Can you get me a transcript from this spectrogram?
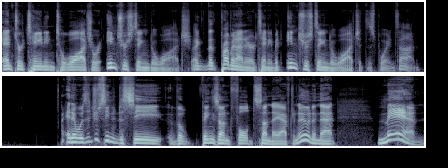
entertaining to watch or interesting to watch. Like that's probably not entertaining, but interesting to watch at this point in time. And it was interesting to see the things unfold Sunday afternoon. In that, man,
